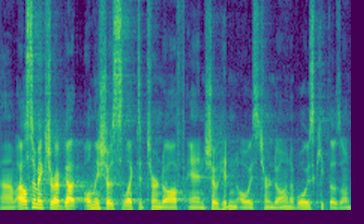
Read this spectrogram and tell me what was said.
Um, I also make sure I've got only shows selected turned off and show hidden always turned on. I've always keep those on.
